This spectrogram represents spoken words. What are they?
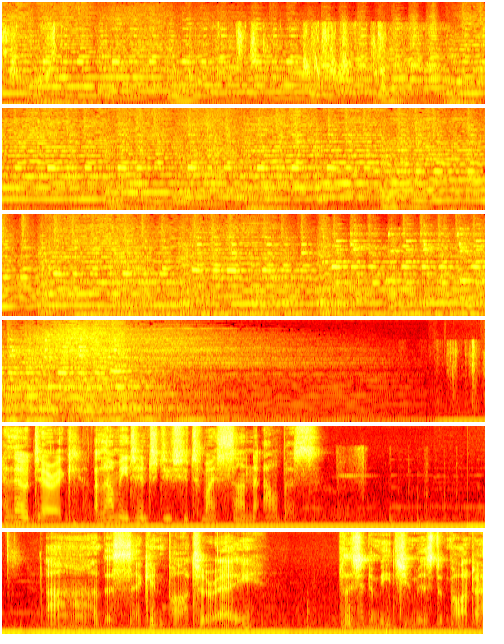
Hello, Derek. Allow me to introduce you to my son, Albus. Ah, the second Potter, eh? Pleasure to meet you, Mr. Potter.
